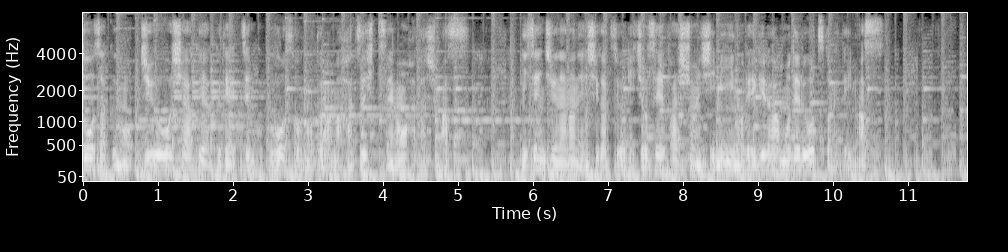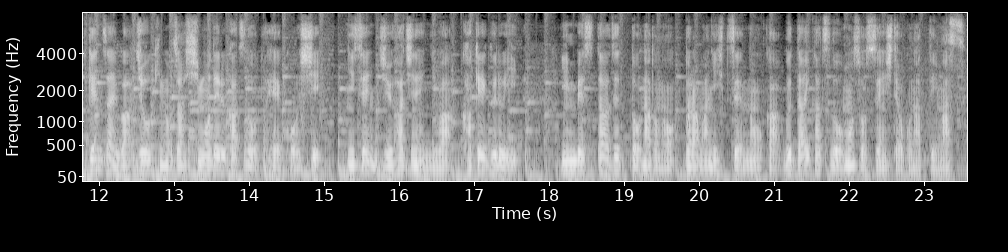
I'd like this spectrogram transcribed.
同作の獣王シャーク役で全国放送のドラマ初出演を果たします。2017年4月より女性ファッション誌ミーのレギュラーモデルを務めています。現在は上記の雑誌モデル活動と並行し2018年には「かけ狂い」「インベスター Z」などのドラマに出演のほか舞台活動も率先して行っています。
